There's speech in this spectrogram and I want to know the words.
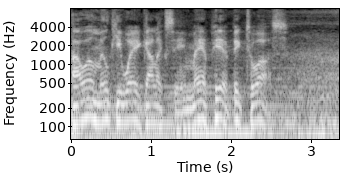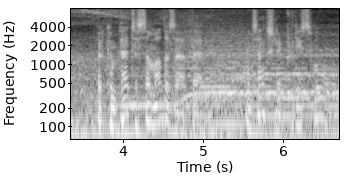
Our Milky Way galaxy may appear big to us, but compared to some others out there, it's actually pretty small.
